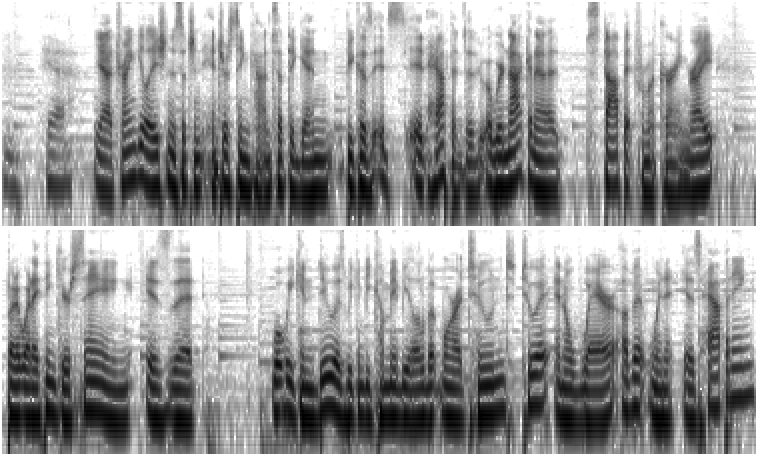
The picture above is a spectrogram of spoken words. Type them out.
Hmm. Yeah. Yeah, triangulation is such an interesting concept again because it's it happens. We're not going to stop it from occurring, right? But what I think you're saying is that what we can do is we can become maybe a little bit more attuned to it and aware of it when it is happening.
